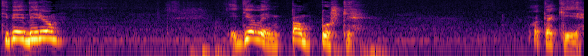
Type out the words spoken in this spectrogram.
Теперь берем и делаем пампушки. Вот такие.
